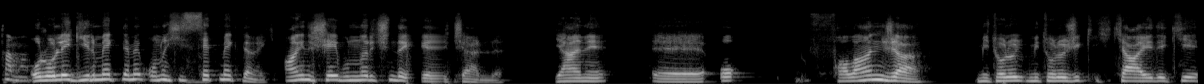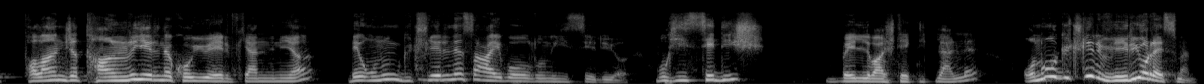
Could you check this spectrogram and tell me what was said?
Tamam. O role girmek demek onu hissetmek demek. Aynı şey bunlar için de geçerli. Yani e, o falanca mitolo- mitolojik hikayedeki falanca tanrı yerine koyuyor herif kendini ya ve onun güçlerine sahip olduğunu hissediyor. Bu hissediş belli başlı tekniklerle ona o güçleri veriyor resmen.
